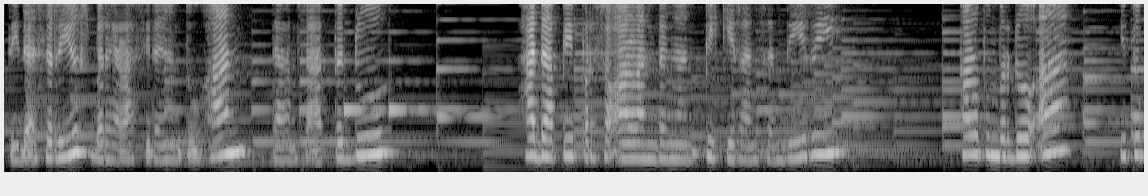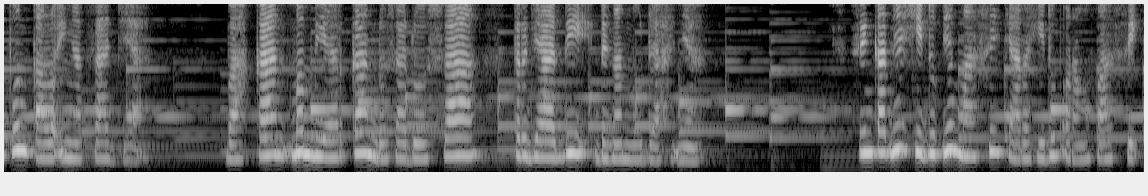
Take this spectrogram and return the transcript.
Tidak serius berrelasi dengan Tuhan dalam saat teduh, hadapi persoalan dengan pikiran sendiri. Kalaupun berdoa, itu pun kalau ingat saja. Bahkan membiarkan dosa-dosa terjadi dengan mudahnya. Singkatnya hidupnya masih cara hidup orang fasik,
